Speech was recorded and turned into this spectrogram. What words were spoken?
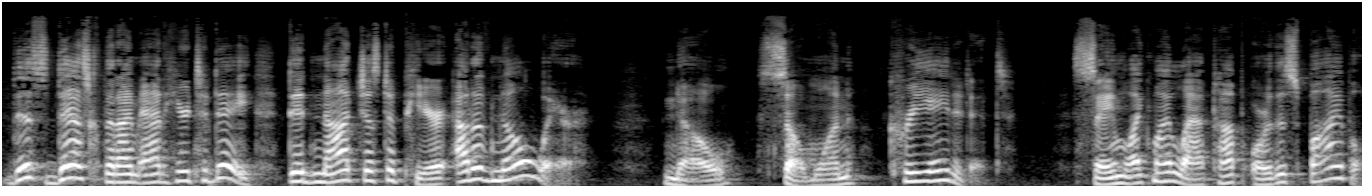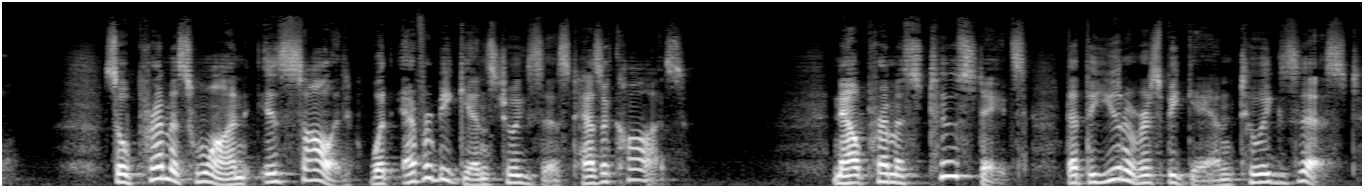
This desk that I'm at here today did not just appear out of nowhere. No, someone created it. Same like my laptop or this Bible. So, premise one is solid. Whatever begins to exist has a cause. Now, premise two states that the universe began to exist.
